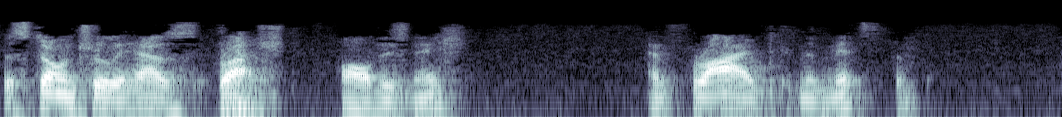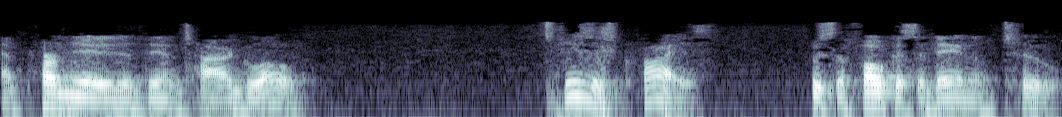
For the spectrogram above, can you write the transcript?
The stone truly has crushed all these nations and thrived in the midst of them and permeated the entire globe. It's Jesus Christ who's the focus of Daniel 2.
